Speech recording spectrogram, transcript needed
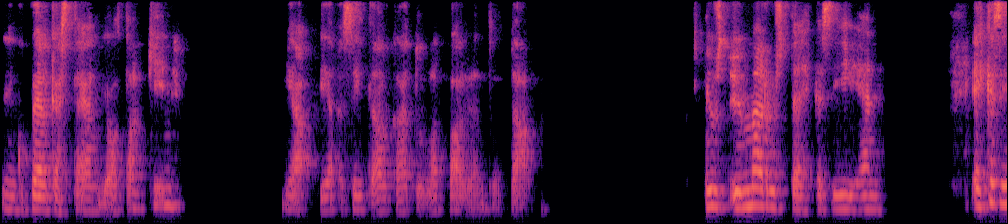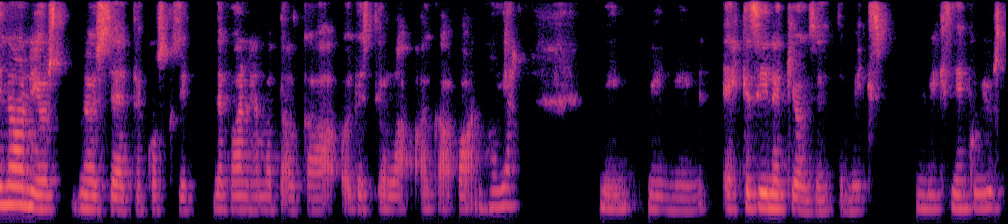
niin kuin pelkästään jotakin. Ja, ja sitten alkaa tulla paljon tota, just ymmärrystä ehkä siihen. Ehkä siinä on just myös se, että koska sit ne vanhemmat alkaa oikeasti olla aika vanhoja, niin, niin, niin ehkä siinäkin on se, että miksi, miksi niin kuin just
